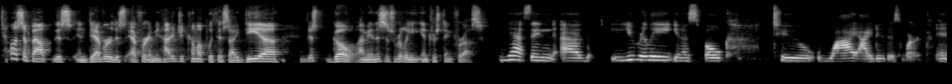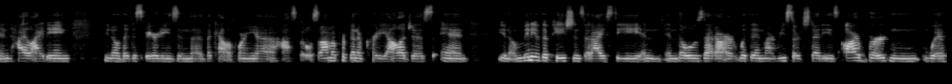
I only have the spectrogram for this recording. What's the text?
Tell us about this endeavor, this effort. I mean, how did you come up with this idea? Just go. I mean, this is really interesting for us. Yes, and uh, you really, you know, spoke to why I do this work in highlighting, you know, the disparities in the, the California hospital. So I'm a preventive cardiologist and you know, many of the patients that I see and, and those that are within my research studies are burdened with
